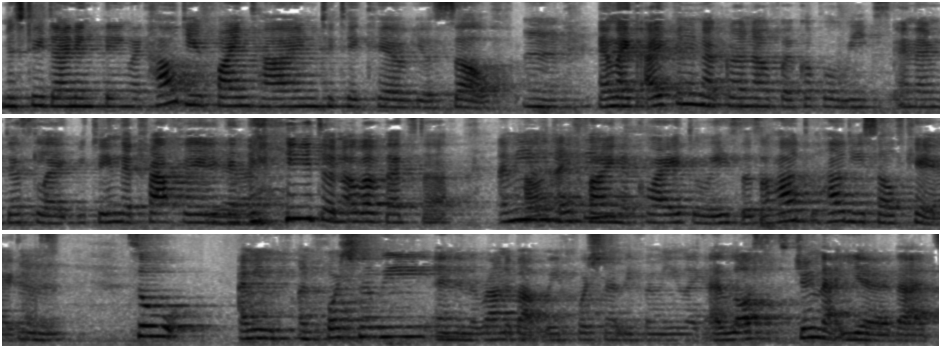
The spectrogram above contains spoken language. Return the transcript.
mystery dining thing. Like, how do you find time to take care of yourself? Mm. And like, I've been in Accra now for a couple of weeks, and I'm just like between the traffic and Yeah. the heat and all of that stuff. I mean, how do you I think- find a quiet oasis, or how do, how do you self care? I guess. So, I mean, unfortunately, and in a roundabout way, fortunately for me, like I lost during that year that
